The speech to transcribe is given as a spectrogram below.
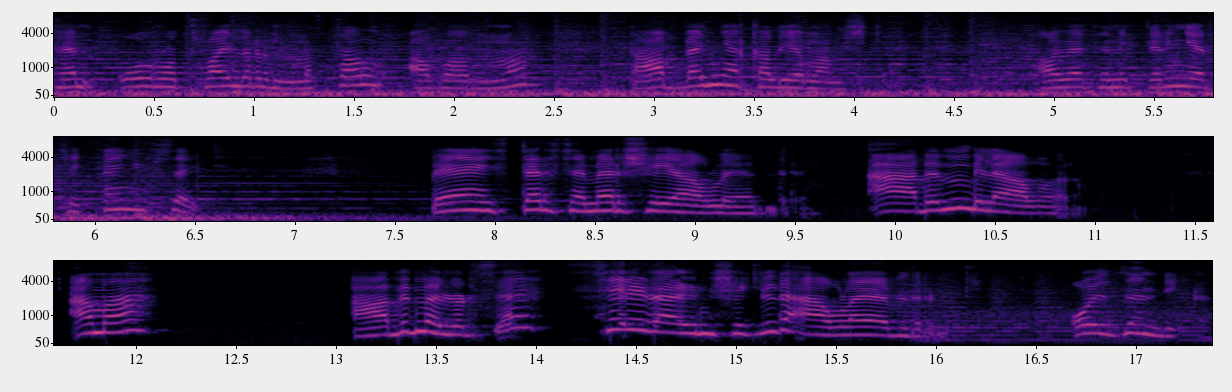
sen o Rottweiler'ın nasıl avladığını daha ben yakalayamamıştım. Av yeteneklerin gerçekten yüksek. Ben istersem her şeyi avlayabilirim. Abimi bile avlarım. Ama abim ölürse seni de aynı şekilde avlayabilirim. O yüzden dikkat?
